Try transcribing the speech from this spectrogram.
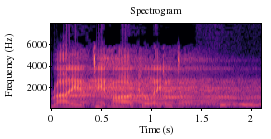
Riot demodulated.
